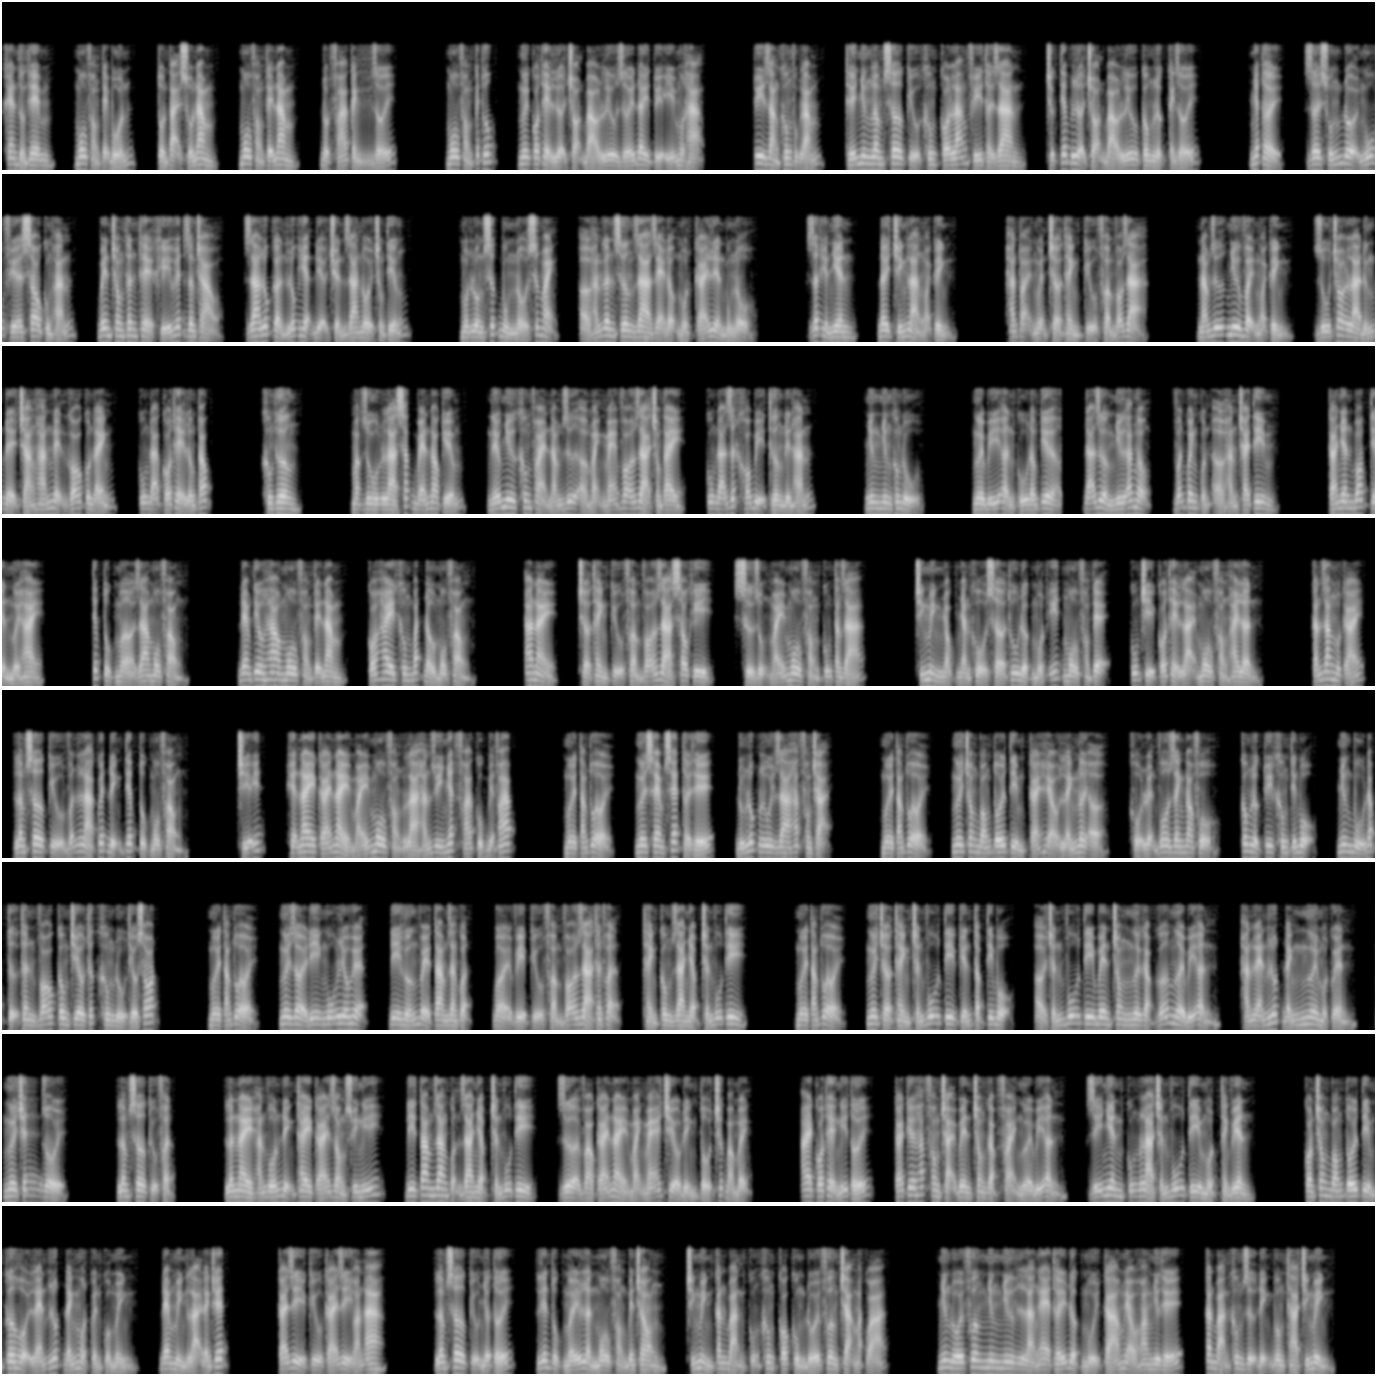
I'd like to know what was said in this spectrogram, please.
Khen thưởng thêm, mô phỏng tệ bốn, tồn tại số năm, mô phỏng tệ năm, đột phá cảnh giới. Mô phỏng kết thúc, ngươi có thể lựa chọn bảo lưu dưới đây tùy ý một hạng. Tuy rằng không phục lắm, thế nhưng lâm sơ cựu không có lãng phí thời gian, trực tiếp lựa chọn bảo lưu công lực cảnh giới. Nhất thời rơi xuống đội ngũ phía sau cùng hắn, bên trong thân thể khí huyết dâng trào, ra lúc cần lúc hiện địa chuyển ra nổi trong tiếng. Một luồng sức bùng nổ sức mạnh ở hắn gân xương ra rẻ động một cái liền bùng nổ. Rất hiển nhiên, đây chính là ngoại kình. Hắn toại nguyện trở thành cựu phẩm võ giả. Nắm giữ như vậy ngoại kình, dù cho là đứng để tráng hắn nện gõ côn đánh, cũng đã có thể lông tóc. Không thương. Mặc dù là sắc bén đao kiếm, nếu như không phải nắm giữ ở mạnh mẽ võ giả trong tay, cũng đã rất khó bị thương đến hắn. Nhưng nhưng không đủ. Người bí ẩn cú đấm kia, đã dường như ác ngộng, vẫn quanh quẩn ở hắn trái tim. Cá nhân bóp tiền mười hai tiếp tục mở ra mô phỏng. Đem tiêu hao mô phỏng tệ năm, có hay không bắt đầu mô phỏng? A này, trở thành cựu phẩm võ giả sau khi, sử dụng máy mô phỏng cũng tăng giá. Chính mình nhọc nhằn khổ sở thu được một ít mô phỏng tệ, cũng chỉ có thể lại mô phỏng hai lần. Cắn răng một cái, lâm sơ cựu vẫn là quyết định tiếp tục mô phỏng. Chí ít, hiện nay cái này máy mô phỏng là hắn duy nhất phá cục biện pháp. Mười tám tuổi, ngươi xem xét thời thế, đúng lúc lui ra hát phong trại. Mười tám tuổi, ngươi trong bóng tối tìm cái hẻo lánh nơi ở, khổ luyện vô danh đao phổ, công lực tuy không tiến bộ, nhưng bù đắp tự thân võ công chiêu thức không đủ thiếu sót mười tám tuổi, ngươi rời đi ngũ liêu huyện, đi hướng về tam giang quận, bởi vì cựu phẩm võ giả thân phận, thành công gia nhập trấn vũ thi mười tám tuổi, ngươi trở thành trấn vũ ti kiến tập ti bộ, ở trấn vũ ti bên trong ngươi gặp gỡ người bí ẩn, hắn lén lút đánh ngươi một quyền, ngươi chết rồi. Lâm sơ cựu phật. Lần này hắn vốn định thay cái dòng suy nghĩ, đi tam giang quận gia nhập trấn vũ ti, dựa vào cái này mạnh mẽ triều đình tổ chức bảo mệnh. Ai có thể nghĩ tới, cái kia hát phong trại bên trong gặp phải người bí ẩn, dĩ nhiên cũng là trấn vũ ti một thành viên. Còn trong bóng tối tìm cơ hội lén lút đánh một quyền của mình, đem mình lại đánh chết. Cái gì cựu cái gì hoán a? Lâm sơ cựu nhớ tới, liên tục mấy lần mô phỏng bên trong, chính mình căn bản cũng không có cùng đối phương chạm mặt quá. Nhưng đối phương nhưng như là nghe thấy được mùi cá mèo hoang như thế, căn bản không dự định buông tha chính mình.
